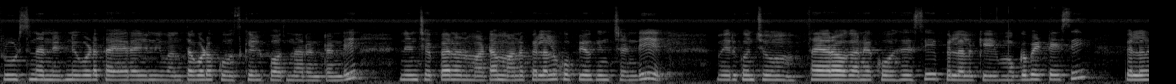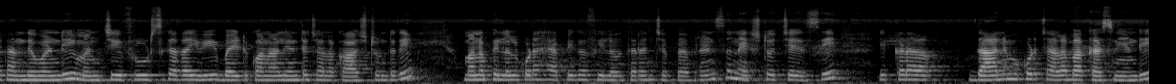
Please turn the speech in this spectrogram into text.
ఫ్రూట్స్ అన్నింటినీ కూడా తయారైనవంతా కూడా కోసుకెళ్ళిపోతున్నారంటండి. నేను చెప్పాను అనమాట మన పిల్లలకు ఉపయోగించండి. మీరు కొంచెం తయారవగానే కోసేసి పిల్లలకి ముగ్గ పెట్టేసి పిల్లలకి అందివ్వండి. మంచి ఫ్రూట్స్ కదా ఇవి. బయట కొనాలి అంటే చాలా కాస్ట్ ఉంటుంది. మన పిల్లలు కూడా హ్యాపీగా ఫీల్ అవుతారని చెప్పా ఫ్రెండ్స్. నెక్స్ట్ వచ్చేసి ఇక్కడ దానిమ్మ కూడా చాలా బాగా కాసినాయండి.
